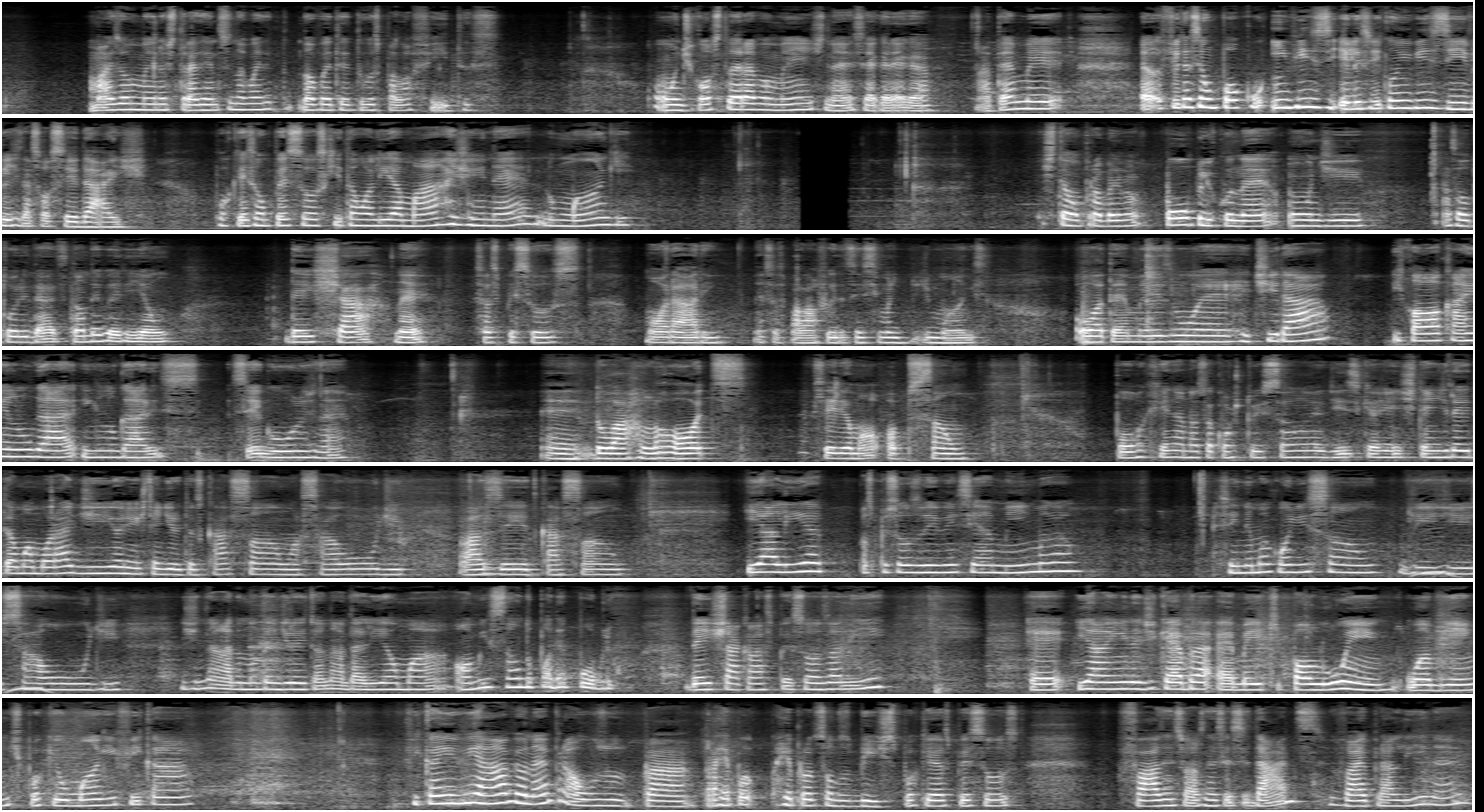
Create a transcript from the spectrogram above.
mais ou menos 392 palafitas, onde consideravelmente, né, se agrega até me, é, fica assim um pouco invisível, eles ficam invisíveis na sociedade, porque são pessoas que estão ali à margem, né, do mangue. Estão um problema público, né, onde as autoridades não deveriam deixar, né, essas pessoas morarem nessas palafitas em cima de mangues, ou até mesmo é retirar e colocar em lugar em lugares seguros, né? É, doar lotes seria uma opção. Porque na nossa Constituição diz que a gente tem direito a uma moradia, a gente tem direito à educação, à saúde, lazer, educação. E ali as pessoas vivem sem a mínima, sem nenhuma condição de, de saúde, de nada, não tem direito a nada. Ali é uma omissão do poder público deixar aquelas pessoas ali. É, e ainda de quebra é meio que poluem o ambiente, porque o mangue fica fica inviável, né, para uso para reprodução dos bichos, porque as pessoas fazem suas necessidades, vai para ali, né,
